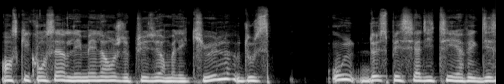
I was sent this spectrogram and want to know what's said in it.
en ce qui concerne les mélanges de plusieurs molécules, ou de spécialité avec des,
